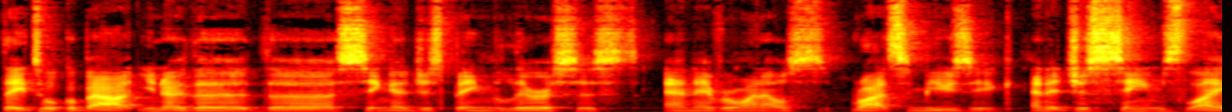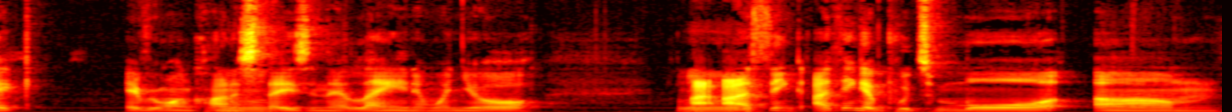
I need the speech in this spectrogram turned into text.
they talk about you know the the singer just being the lyricist and everyone else writes the music and it just seems like everyone kind of stays in their lane and when you're I, I think i think it puts more um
